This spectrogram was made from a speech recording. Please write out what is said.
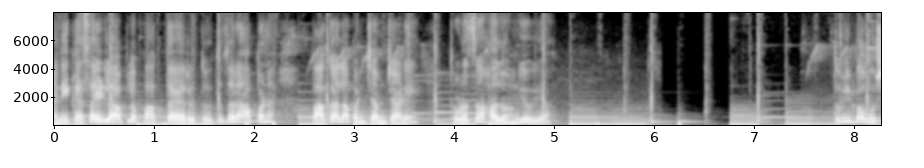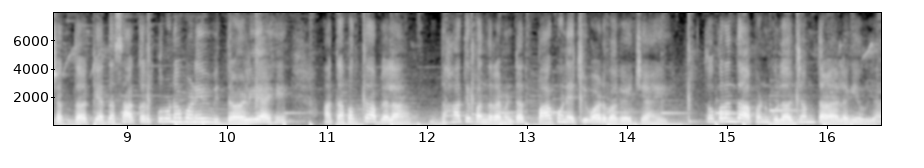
आणि एका साईडला आपला पाक तयार होतो तर जरा आपण पाकाला पण चमच्याने थोडंसं हलवून घेऊया. तुम्ही बघू शकता की आता साखर पूर्णपणे वितळली आहे. आता फक्त आपल्याला दहा ते पंधरा मिनटात पाक होण्याची वाट बघायची आहे. तोपर्यंत आपण गुलाबजाम तळायला घेऊया.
